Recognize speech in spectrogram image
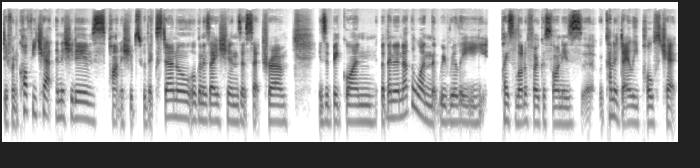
different coffee chat initiatives, partnerships with external organizations, etc., is a big one. But then another one that we really place a lot of focus on is uh, kind of daily pulse check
